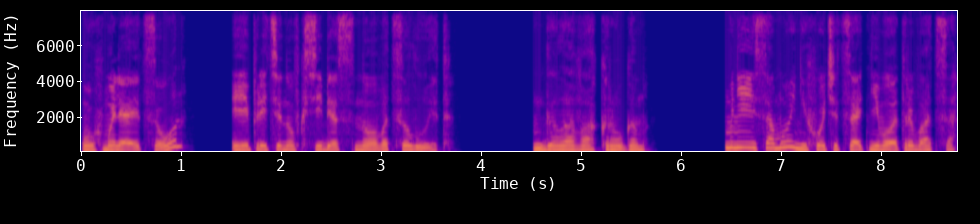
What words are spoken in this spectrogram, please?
Ухмыляется он и, притянув к себе, снова целует. Голова кругом. Мне и самой не хочется от него отрываться.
